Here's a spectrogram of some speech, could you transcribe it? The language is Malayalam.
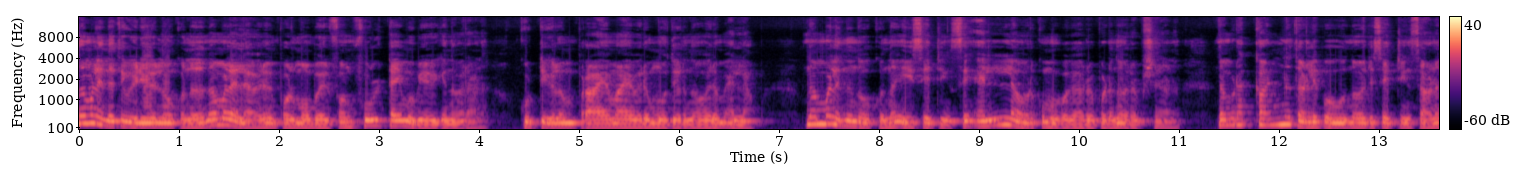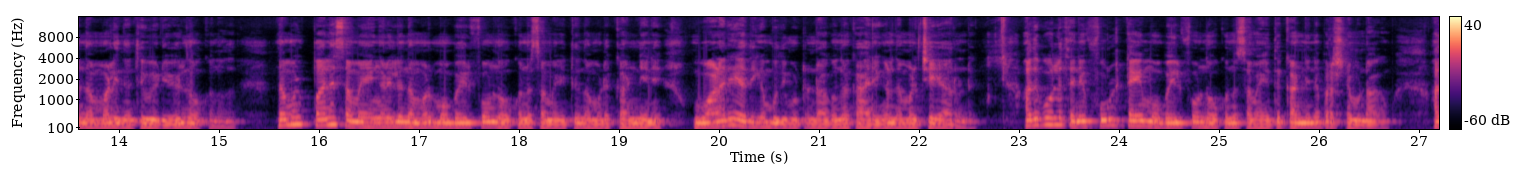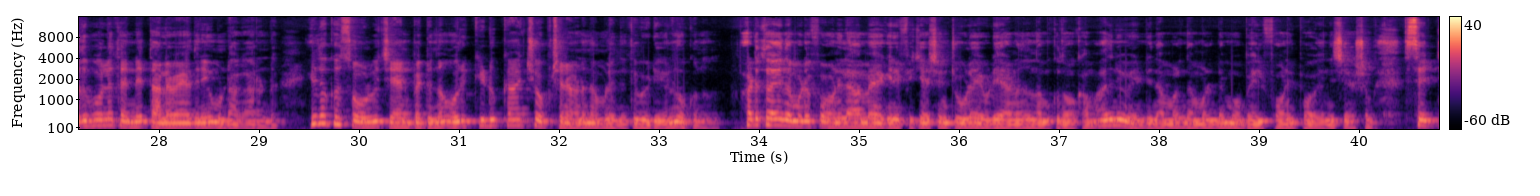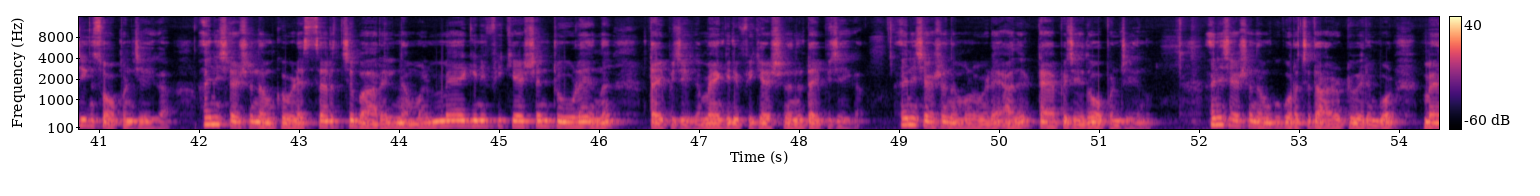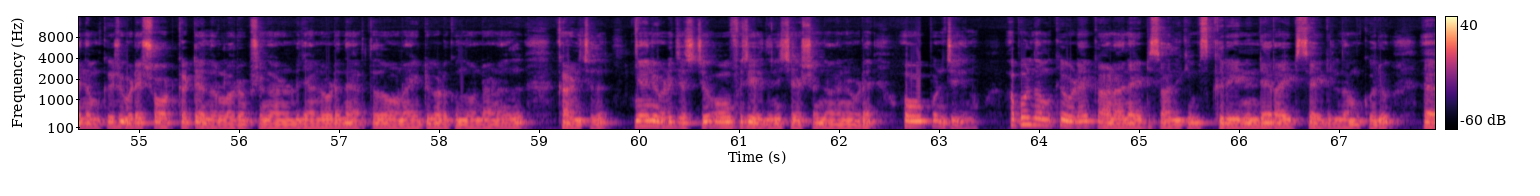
നമ്മൾ ഇന്നത്തെ വീഡിയോയിൽ നോക്കുന്നത് നമ്മളെല്ലാവരും ഇപ്പോൾ മൊബൈൽ ഫോൺ ഫുൾ ടൈം ഉപയോഗിക്കുന്നവരാണ്. കുട്ടികളും പ്രായമായവരും മുതിർന്നവരും എല്ലാം. നമ്മൾ ഇന്ന് നോക്കുന്ന ഈ സെറ്റിങ്സ് എല്ലാവർക്കും ഉപകാരപ്പെടുന്ന ഒരു ഓപ്ഷനാണ് നമ്മുടെ കണ്ണ് തള്ളി പോകുന്ന ഒരു സെറ്റിങ്സ് ആണ് നമ്മൾ ഇന്നത്തെ വീഡിയോയിൽ നോക്കുന്നത്. നമ്മൾ പല സമയങ്ങളിലും നമ്മൾ മൊബൈൽ ഫോൺ നോക്കുന്ന സമയത്ത് നമ്മുടെ കണ്ണിന് വളരെയധികം ബുദ്ധിമുട്ടുണ്ടാകുന്ന കാര്യങ്ങൾ നമ്മൾ ചെയ്യാറുണ്ട്. അതുപോലെ തന്നെ ഫുൾ ടൈം മൊബൈൽ ഫോൺ നോക്കുന്ന സമയത്ത് കണ്ണിന് പ്രശ്നമുണ്ടാകും. അതുപോലെ തന്നെ തലവേദനയും ഉണ്ടാകാറുണ്ട്. ഇതൊക്കെ സോൾവ് ചെയ്യാൻ പറ്റുന്ന ഒരു കിടുക്കാച്ചി ഓപ്ഷനാണ് നമ്മൾ ഇന്നത്തെ വീഡിയോയിൽ നോക്കുന്നത്. അടുത്തായി നമ്മുടെ ഫോണിൽ ആ മാഗ്നിഫിക്കേഷൻ ടൂൾ എവിടെയാണെന്ന് നമുക്ക് നോക്കാം. അതിനുവേണ്ടി നമ്മൾ നമ്മളുടെ മൊബൈൽ ഫോണിൽ പോയതിന് ശേഷം സെറ്റിങ്സ് ഓപ്പൺ ചെയ്യുക. അതിനുശേഷം നമുക്കിവിടെ സെർച്ച് ബാറിൽ നമ്മൾ മാഗ്നിഫിക്കേഷൻ ടൂൾ എന്ന് ടൈപ്പ് ചെയ്യുക. മാഗ്നിഫിക്കേഷൻ എന്ന് ടൈപ്പ് ചെയ്യുക. അതിനുശേഷം നമ്മളിവിടെ അത് ടാപ്പ് ചെയ്ത് ഓപ്പൺ ചെയ്യുന്നു. അതിനുശേഷം നമുക്ക് കുറച്ച് താഴോട്ട് വരുമ്പോൾ നമുക്ക് ഇവിടെ ഷോർട്ട് കട്ട് എന്നുള്ള ഒരു ഓപ്ഷൻ കാണുന്നുണ്ട്. ഞാനിവിടെ നേരത്തെ ഓണായിട്ട് കിടക്കുന്നതുകൊണ്ടാണ് അത് കാണിച്ചത്. ഞാനിവിടെ ജസ്റ്റ് ഓഫ് ചെയ്തതിന് ശേഷം ഞാനിവിടെ ഓപ്പൺ ചെയ്യുന്നു. അപ്പോൾ നമുക്ക് ഇവിടെ കാണാനായിട്ട് സാധിക്കും. സ്ക്രീനിന്റെ റൈറ്റ് സൈഡിൽ നമുക്കൊരു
